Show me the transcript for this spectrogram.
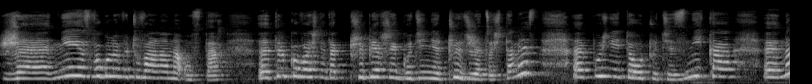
że nie jest w ogóle wyczuwalna na ustach, e, tylko właśnie tak przy pierwszej godzinie czuć, że coś tam jest, e, później to uczucie znika, e, no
